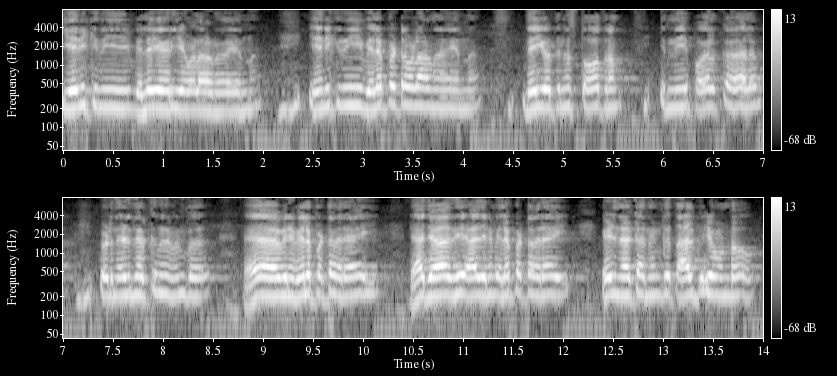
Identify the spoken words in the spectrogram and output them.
എനിക്ക് നീ വിലയേറിയവളാണ് എന്ന്. എനിക്ക് നീ വിലപ്പെട്ടവളാണ് എന്ന്. ദൈവത്തിന് സ്തോത്രം. ഇന്ന് ഈ പകൽക്കാലം ഇവിടെ എഴുന്നേൽക്കുന്നതിന് മുൻപ് അവന് വിലപ്പെട്ടവരായി. രാജാധിരാജന് വിലപ്പെട്ടവരായി. എഴുന്നേൽക്കാൻ നിങ്ങൾക്ക് താല്പര്യമുണ്ടോ?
